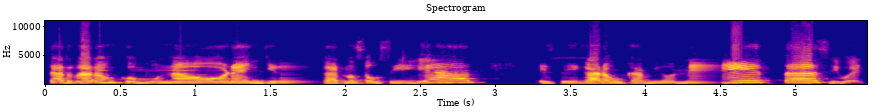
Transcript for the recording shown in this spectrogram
Tardaron como una hora en llegarnos a auxiliar, este, llegaron camionetas y bueno.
